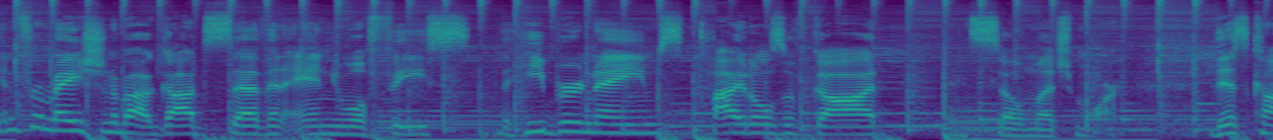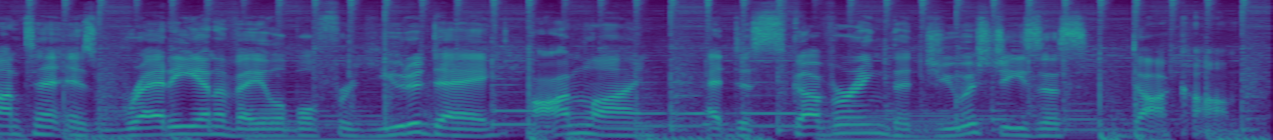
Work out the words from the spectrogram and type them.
information about God's seven annual feasts, the Hebrew names, titles of God, and so much more. This content is ready and available for you today online at discoveringthejewishjesus.com.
